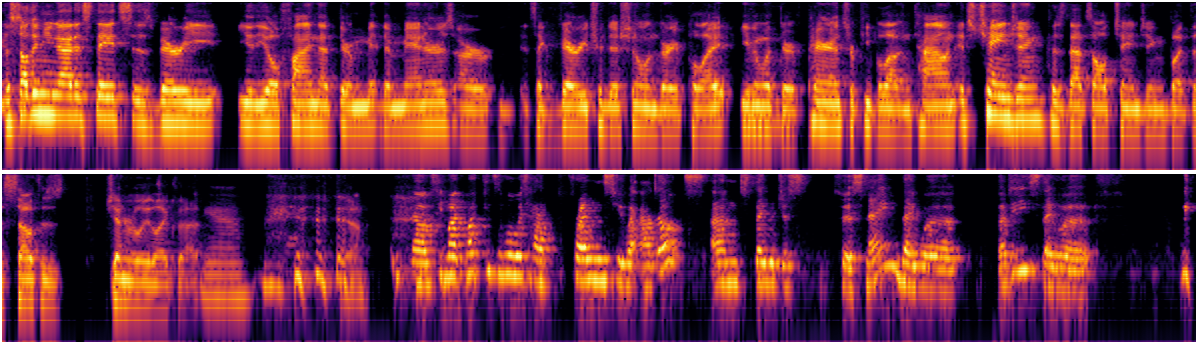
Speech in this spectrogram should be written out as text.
The Southern United States is very you, will find that their their manners are it's like very traditional and very polite even with mm-hmm. their parents or people out in town. It's changing because that's all changing but the south is generally like that. Yeah. Yeah. No see my, my kids have always had friends who were adults and they were just first name. They were buddies. They were we,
